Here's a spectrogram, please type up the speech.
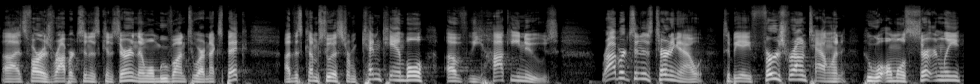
uh, as far as Robertson is concerned, then we'll move on to our next pick. Uh, this comes to us from Ken Campbell of the Hockey News. Robertson is turning out to be a first round talent who will almost certainly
